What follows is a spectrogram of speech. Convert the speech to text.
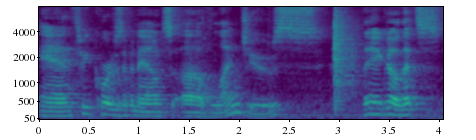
And three quarters of an ounce of lime juice. There you go, that's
